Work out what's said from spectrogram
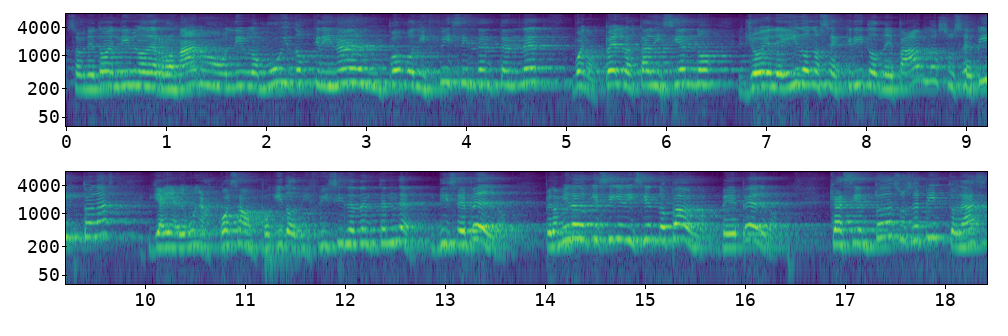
Sobre todo el libro de Romanos, un libro muy doctrinal, un poco difícil de entender. Bueno, Pedro está diciendo, yo he leído los escritos de Pablo, sus epístolas, y hay algunas cosas un poquito difíciles de entender, dice Pedro. Pero mira lo que sigue diciendo Pablo, ve Pedro. Casi en todas sus epístolas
